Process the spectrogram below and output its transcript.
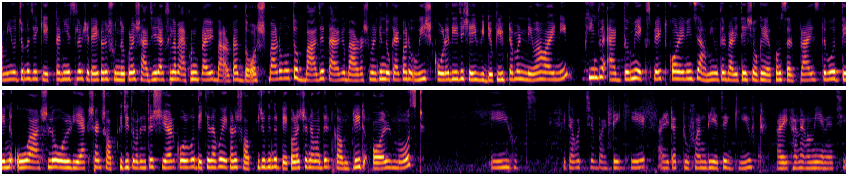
আমি ওর জন্য যে কেকটা নিয়েছিলাম সেটা এখানে সুন্দর করে সাজিয়ে রাখছিলাম। এখন প্রায় বারোটা দশ, বারো মতো বাজে। তার আগে বারোটার সময় কিন্তু ওকে একবার উইশ করে দিয়েছি। সেই ভিডিও ক্লিপটা আমার নেওয়া হয়নি। ও কিন্তু একদমই এক্সপেক্ট করেনি যে আমি ওদের বাড়িতে এসে ওকে এরকম সারপ্রাইজ দেবো। দেন ও আসলো, ওর রিয়াকশান সব কিছুই তোমাদের সাথে শেয়ার করব। দেখে থাকো, এখানে সব কিছু কিন্তু ডেকোরেশন আমাদের কমপ্লিট অলমোস্ট এই হচ্ছে। এটা হচ্ছে বার্থডে কেক আর এটা তুফান দিয়েছে গিফট আর এখানে আমি এনেছি।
